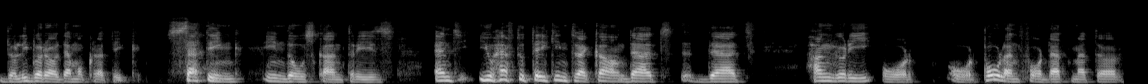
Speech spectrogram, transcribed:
the liberal democratic setting in those countries. And you have to take into account that, that Hungary or, or Poland, for that matter,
